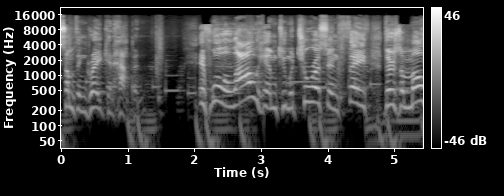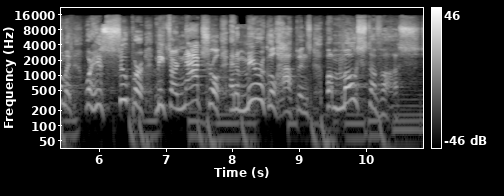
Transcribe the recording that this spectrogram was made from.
something great can happen. If we'll allow Him to mature us in faith, there's a moment where His super meets our natural and a miracle happens. But most of us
